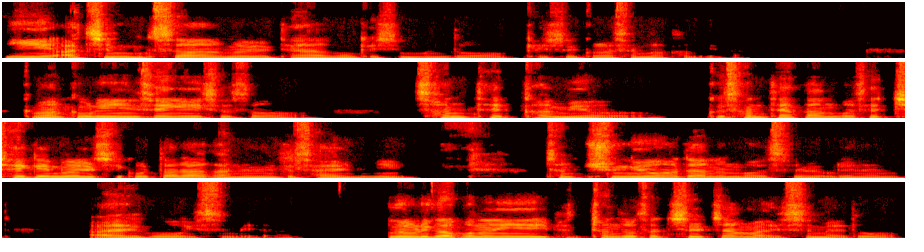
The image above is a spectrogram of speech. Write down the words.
이 아침 묵상을 대하고 계신 분도 계실 거라 생각합니다. 그만큼 우리 인생에 있어서 선택하며 그 선택한 것에 책임을 지고 따라가는 그 삶이 참 중요하다는 것을 우리는 알고 있습니다. 오늘 우리가 보는 이 전도서 7장 말씀에도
